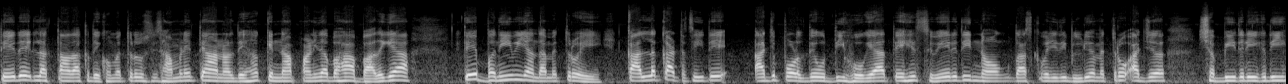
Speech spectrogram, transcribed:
ਤੇ ਇਹਦੇ ਲੱਤਾਂ ਤੱਕ ਦੇਖੋ ਮਿੱਤਰੋ ਤੁਸੀਂ ਸਾਹਮਣੇ, ਧਿਆਨ ਨਾਲ ਦੇਖੋ ਕਿੰਨਾ ਪਾਣੀ ਦਾ ਬਹਾਅ ਵੱਧ ਗਿਆ ਤੇ ਬਣੀ ਵੀ ਜਾਂਦਾ ਮਿੱਤਰੋ ਇਹ। ਕੱਲ ਘੱਟ ਸੀ ਤੇ ਅੱਜ ਪੁਲ ਦੇ ਉੱਦੀ ਹੋ ਗਿਆ ਤੇ ਇਹ ਸਵੇਰ ਦੀ 9-10 ਵਜੇ ਦੀ ਵੀਡੀਓ ਮਿੱਤਰੋ, ਅੱਜ 26 ਤਰੀਕ ਦੀ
